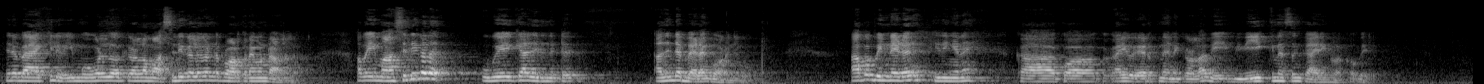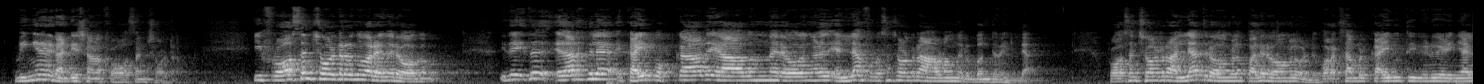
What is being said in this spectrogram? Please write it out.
ഇതിന്റെ ബാക്കിലും ഈ മുകളിലും ഉള്ള മസിലുകൾ കൊണ്ട് പ്രവർത്തനം കൊണ്ടാണല്ലോ. അപ്പൊ ഈ മസിലുകൾ ഉപയോഗിക്കാതിരുന്നിട്ട് അതിന്റെ ബലം കുറഞ്ഞു പോകും. അപ്പൊ പിന്നീട് ഇതിങ്ങനെ കൈ ഉയർത്തുന്നതിനൊക്കെയുള്ള വീക്ക്നെസ്സും കാര്യങ്ങളൊക്കെ വരും. അപ്പൊ ഇങ്ങനെ ഒരു കണ്ടീഷനാണ് ഫ്രോസൺ ഷോൾഡർ ഈ ഫ്രോസൺ ഷോൾഡർ എന്ന് പറയുന്ന രോഗം ഇത് ഇത് യഥാർത്ഥത്തിൽ കൈ പൊക്കാതെ ആവുന്ന രോഗങ്ങളിൽ എല്ലാം ഫ്രോസൺ ഷോൾഡർ ആവണമെന്ന് നിർബന്ധമില്ല. ഫ്രോസൺ ഷോൾഡർ അല്ലാത്ത രോഗങ്ങൾ പല രോഗങ്ങളും ഉണ്ട്. ഫോർ എക്സാമ്പിൾ കൈകുത്തി വീണ് കഴിഞ്ഞാൽ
